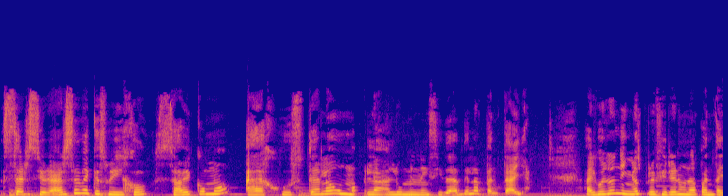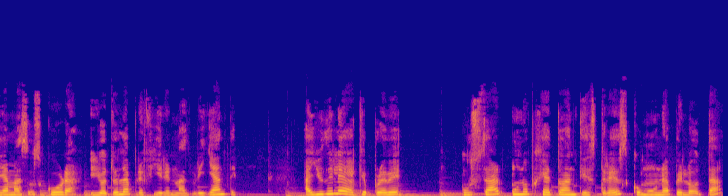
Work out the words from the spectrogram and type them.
cerciorarse de que su hijo sabe cómo ajustar la, la luminosidad de la pantalla. Algunos niños prefieren una pantalla más oscura y otros la prefieren más brillante. Ayúdele a que pruebe usar un objeto antiestrés como una pelota,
